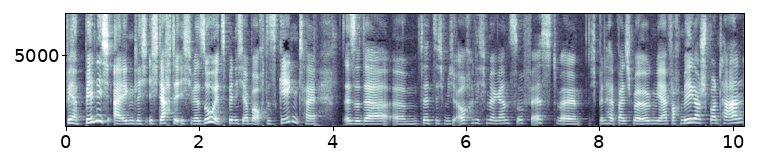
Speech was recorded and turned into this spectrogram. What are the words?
wer bin ich eigentlich? Ich dachte, ich wäre so, jetzt bin ich aber auch das Gegenteil. Also da ähm, setze ich mich auch nicht mehr ganz so fest, weil ich bin halt manchmal irgendwie einfach mega spontan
